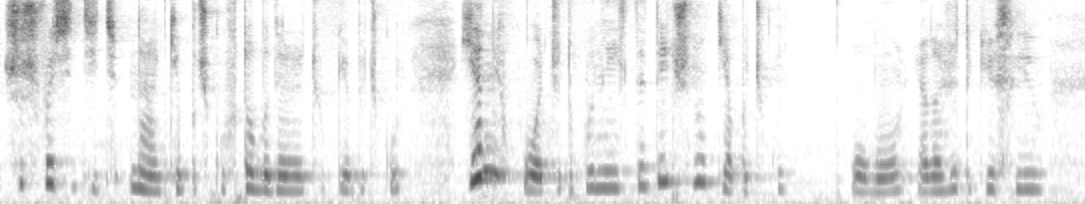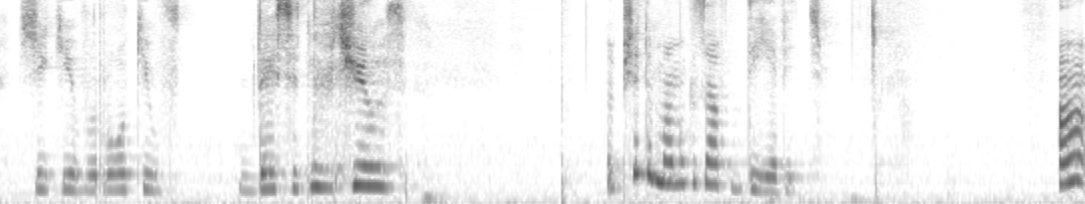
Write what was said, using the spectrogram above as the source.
Що ж ви сидіть на кепочку? Хто буде у кепочку? Я не хочу таку неестетичну кепочку. Ого, я навіть таких слів стільки в років 10 не вчилась. Взагалі-то мама казав 9. А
